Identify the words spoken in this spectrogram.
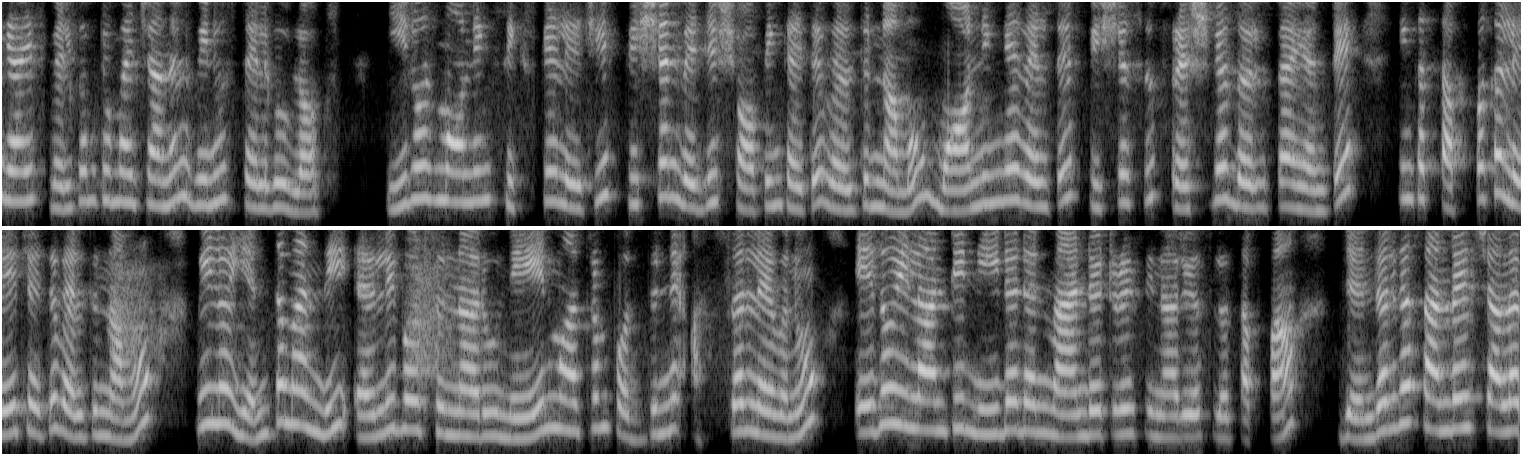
Hi guys welcome to my channel Vinoos Telugu vlogs ఈ రోజు మార్నింగ్ సిక్స్కే లేచి ఫిష్ అండ్ వెజ్జెస్ షాపింగ్కి అయితే వెళ్తున్నాము. మార్నింగే వెళ్తే ఫిషెస్ ఫ్రెష్గా దొరుకుతాయి అంటే ఇంకా తప్పక లేచి అయితే వెళ్తున్నాము. మీలో ఎంతమంది ఎర్లీ బర్డ్స్ ఉన్నారు? నేను మాత్రం పొద్దున్నే అస్సలు లేవను. ఏదో ఇలాంటి నీడెడ్ అండ్ మ్యాండేటరీ సినారియోస్లో తప్ప జనరల్గా సన్ రైజ్ చాలా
